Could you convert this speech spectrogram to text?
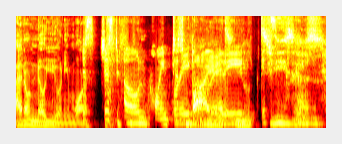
I don't know you anymore. Just just own Point Break Just Break buy it, you- It's Jesus. insane.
